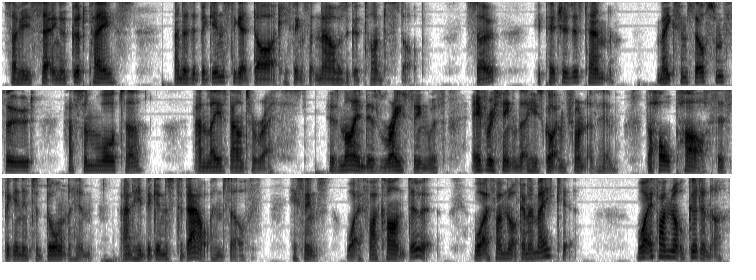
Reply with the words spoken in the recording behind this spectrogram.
So he's setting a good pace and as it begins to get dark, he thinks that now is a good time to stop. So, he pitches his tent, makes himself some food, has some water, and lays down to rest. His mind is racing with everything that he's got in front of him. The whole path is beginning to daunt him, and he begins to doubt himself. He thinks, What if I can't do it? What if I'm not going to make it? What if I'm not good enough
